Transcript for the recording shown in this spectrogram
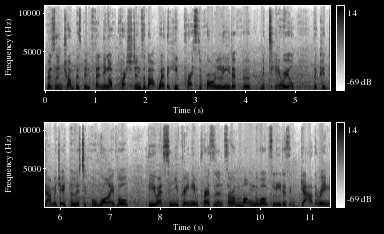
President Trump has been fending off questions about whether he pressed a foreign leader for material that could damage a political rival. The US and Ukrainian presidents are among the world's leaders gathering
